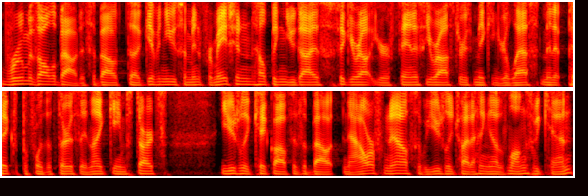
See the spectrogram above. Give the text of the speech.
room is all about. It's about uh, giving you some information, helping you guys figure out your fantasy rosters, making your last minute picks before the Thursday night game starts. Usually kickoff is about an hour from now, so we usually try to hang out as long as we can.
